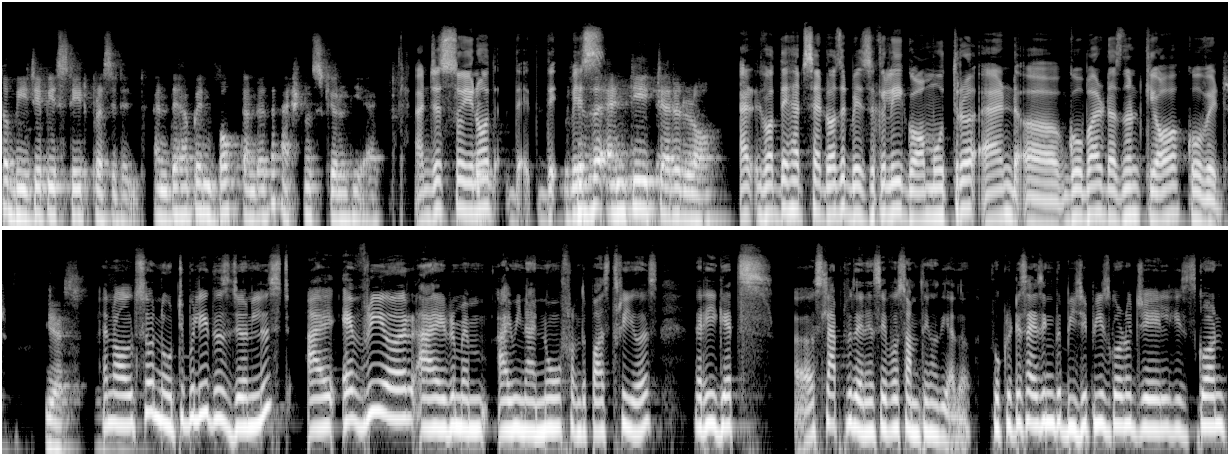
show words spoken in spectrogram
the BJP state president, and they have been booked under the National Security Act, And just so you know, th- th- which is the anti-terror law. and what they had said was it basically Gaumutra and uh, Gobar does not cure COVID. Yes. And also notably, this journalist, I every year I remember. I mean, I know from the past three years that he gets uh, slapped with NSA for something or the other for criticizing the BJP. He's gone to jail. He's gone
